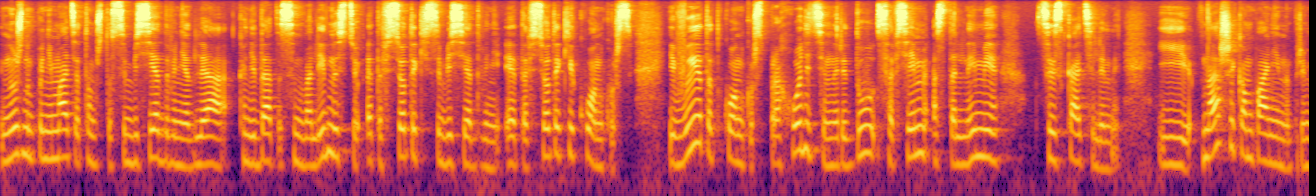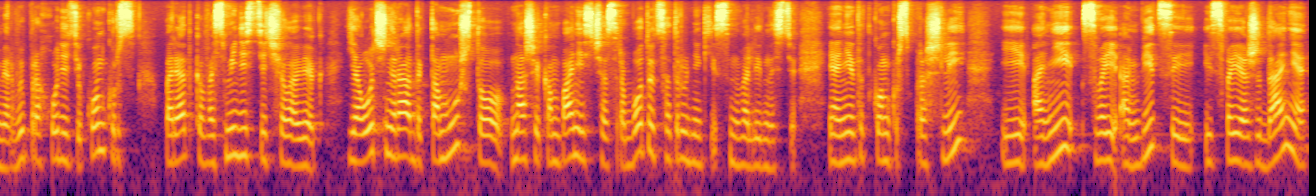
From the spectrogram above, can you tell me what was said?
И нужно понимать о том, что собеседование для кандидата с инвалидностью – это все-таки собеседование, это все-таки конкурс. И вы этот конкурс проходите наряду со всеми остальными соискателями. И в нашей компании, например, вы проходите конкурс порядка 80 человек. Я очень рада тому, что в нашей компании сейчас работают сотрудники с инвалидностью, и они этот конкурс прошли, и они свои амбиции и свои ожидания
